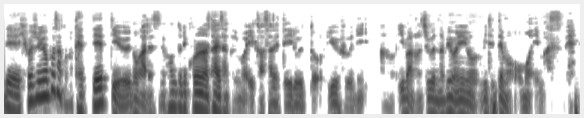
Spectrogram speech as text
で、標準予防策の徹底っていうのがですね、本当にコロナ対策にも活かされているというふうに、あの今の自分の病院を見てても思いますね。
